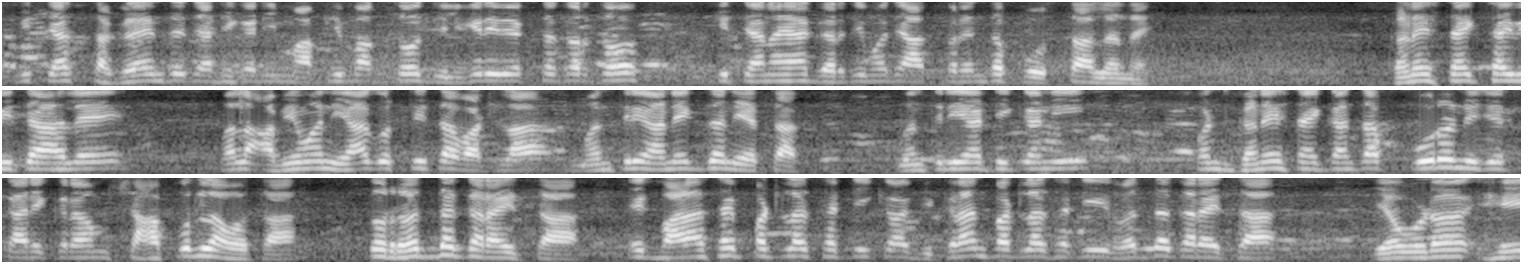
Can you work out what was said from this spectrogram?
मी त्या सगळ्यांचं त्या ठिकाणी माफी मागतो दिलगिरी व्यक्त करतो. की त्यांना ह्या गर्दीमध्ये आजपर्यंत पोचता आलं नाही. गणेश नाईक साहेब इथे आले. मला अभिमान या गोष्टीचा वाटला. मंत्री अनेक जण येतात. मंत्री या ठिकाणी पण गणेश नाईकांचा पूर्वनियोजित कार्यक्रम शहापूरला होता. तो रद्द करायचा. एक बाळासाहेब पाटलासाठी किंवा विक्रांत पाटलासाठी रद्द करायचा. एवढं हे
